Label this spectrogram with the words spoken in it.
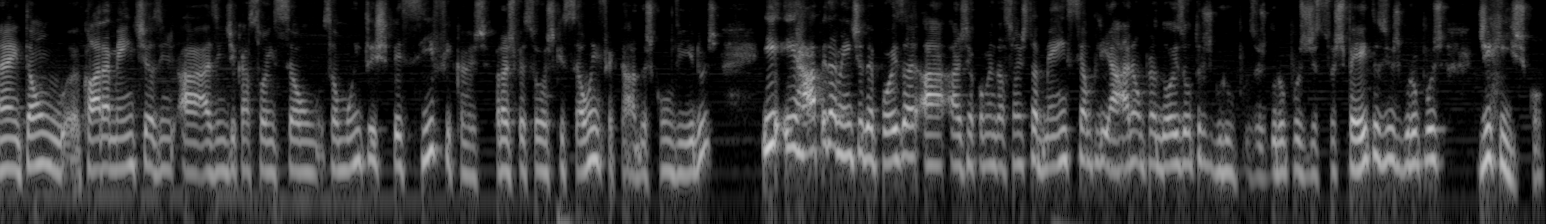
Né? Então, claramente, as, as indicações são, são muito específicas para as pessoas que são infectadas com vírus, e, e rapidamente depois a, a, as recomendações também se ampliaram para dois outros grupos, os grupos de suspeitos e os grupos de risco.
